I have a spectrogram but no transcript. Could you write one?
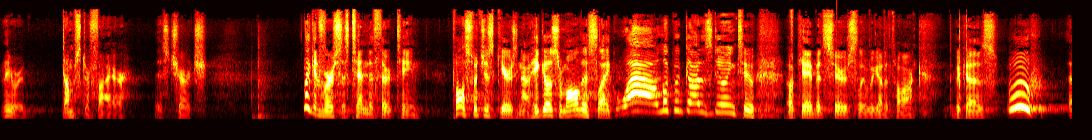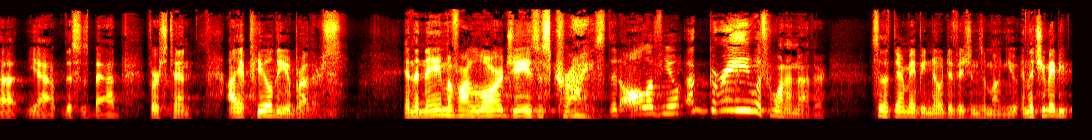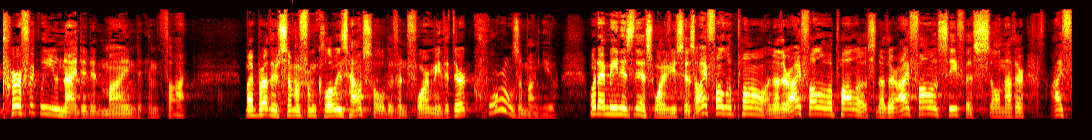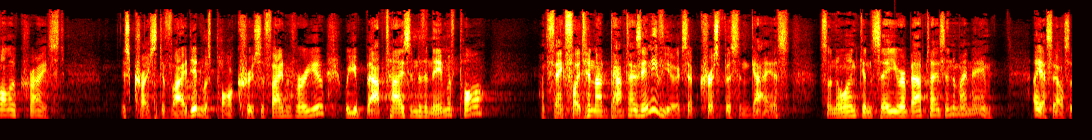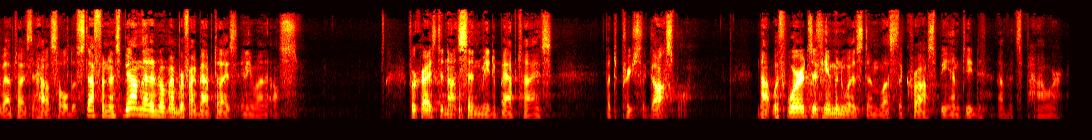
they were a dumpster fire, this church. Look at verses 10 to 13. Paul switches gears now. He goes from all this like, wow, look what God is doing to, okay, but seriously, we got to talk because, woo, uh, yeah, this is bad. Verse 10 I appeal to you, brothers, in the name of our Lord Jesus Christ, that all of you agree with one another, so that there may be no divisions among you, and that you may be perfectly united in mind and thought. My brothers, some from Chloe's household have informed me that there are quarrels among you. What I mean is this one of you says, I follow Paul, another, I follow Apollos, another, I follow Cephas, still another, I follow Christ. Is Christ divided? Was Paul crucified for you? Were you baptized into the name of Paul? I'm thankful I did not baptize any of you except Crispus and Gaius, so no one can say you were baptized into my name. Oh, yes, I also baptized the household of Stephanas. Beyond that, I don't remember if I baptized anyone else. For Christ did not send me to baptize, but to preach the gospel, not with words of human wisdom, lest the cross be emptied of its power.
